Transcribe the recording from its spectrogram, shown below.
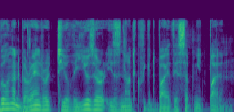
will not be rendered till the user is not clicked by the submit button.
